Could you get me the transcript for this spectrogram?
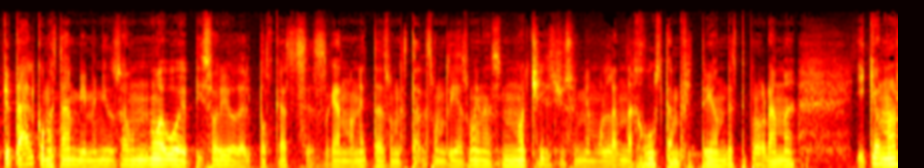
¿Qué tal? ¿Cómo están? Bienvenidos a un nuevo episodio del podcast Sesgando Netas. Buenas tardes, buenos días, buenas noches. Yo soy Memolanda, host, anfitrión de este programa. Y qué honor,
